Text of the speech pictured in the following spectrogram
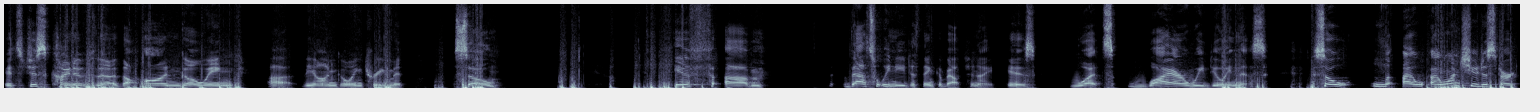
it's just kind of the, the ongoing, uh, the ongoing treatment. So if um, that's what we need to think about tonight is what's, why are we doing this? So I, I want you to start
